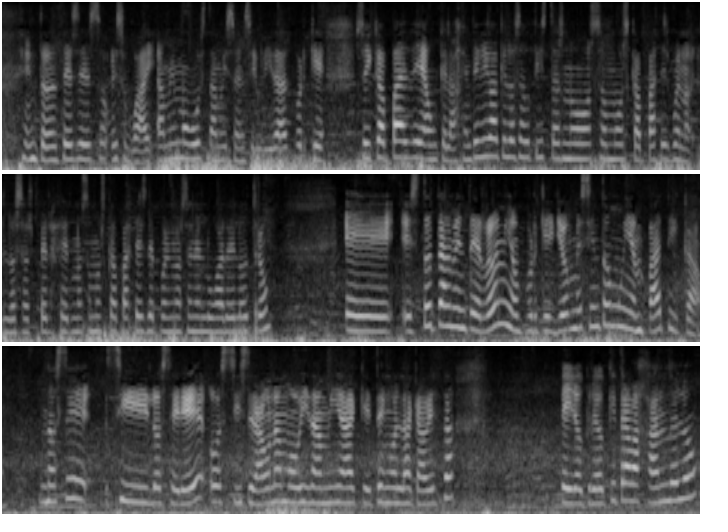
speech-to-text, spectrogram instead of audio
Entonces eso es guay. A mí me gusta mi sensibilidad porque soy capaz de, aunque la gente diga que los autistas no somos capaces, bueno, los Asperger no somos capaces de ponernos en el lugar del otro, eh, es totalmente erróneo porque yo me siento muy empática. No sé si lo seré o si será una movida mía que tengo en la cabeza, pero creo que trabajándolo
